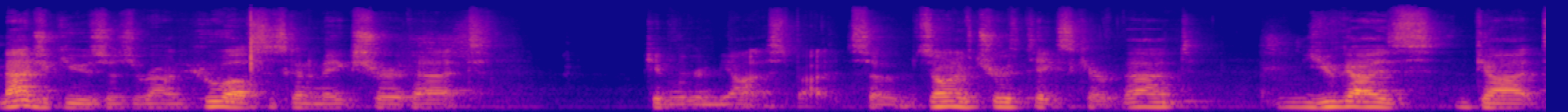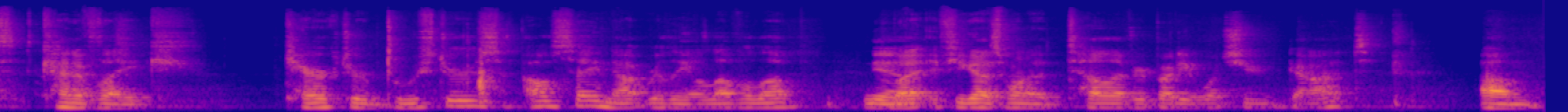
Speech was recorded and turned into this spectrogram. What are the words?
magic users around who else is going to make sure that people are going to be honest about it so zone of truth takes care of that you guys got kind of like character boosters i'll say not really a level up Yeah. but if you guys want to tell everybody what you got um,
